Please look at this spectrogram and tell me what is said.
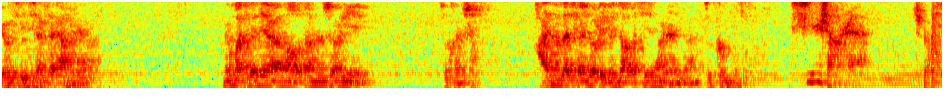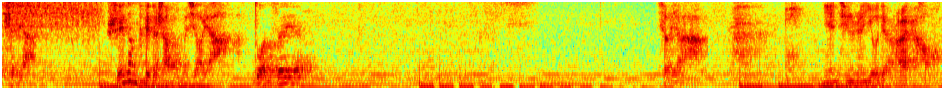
尤其像小雅这样，能把拳击爱好当成生意，就很少，还能在拳手里面找到心上人的，就更不多了。心上人？是啊。谁呀？谁能配得上我们小雅？段飞呀。小雅，年轻人有点爱好，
